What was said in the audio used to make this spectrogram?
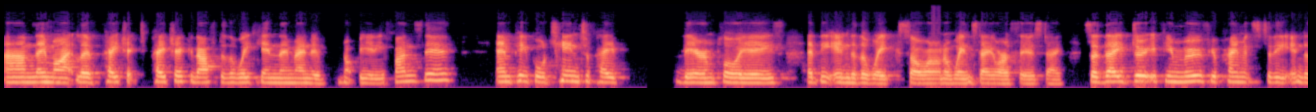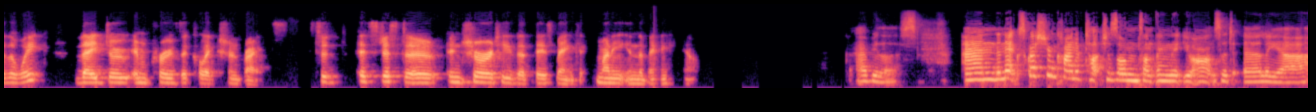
Um, they might live paycheck to paycheck, and after the weekend, there may not be any funds there. And people tend to pay their employees at the end of the week, so on a Wednesday or a Thursday. So they do, if you move your payments to the end of the week, they do improve the collection rates. So it's just a insurity that there's bank money in the bank account. Fabulous. And the next question kind of touches on something that you answered earlier,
